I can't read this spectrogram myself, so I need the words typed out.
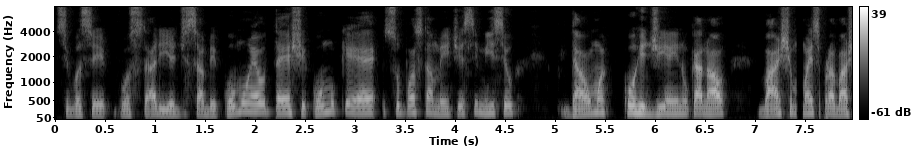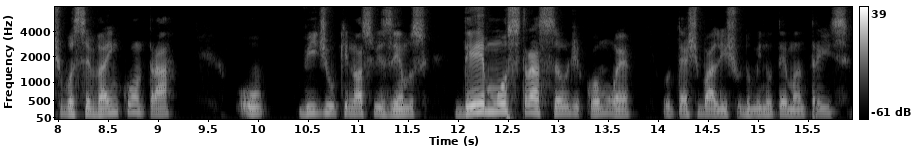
Se você gostaria de saber como é o teste, como que é supostamente esse míssil, dá uma corridinha aí no canal, baixe mais para baixo, você vai encontrar o vídeo que nós fizemos demonstração de como é o teste balístico do Minuteman 3.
